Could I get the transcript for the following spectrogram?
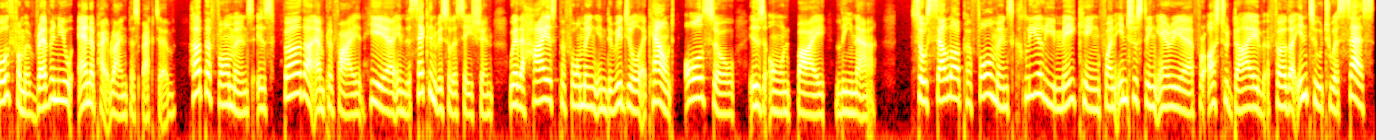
both from a revenue and a pipeline perspective. Her performance is further amplified here in the second visualization, where the highest performing individual account also is owned by Lena. So, seller performance clearly making for an interesting area for us to dive further into to assess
